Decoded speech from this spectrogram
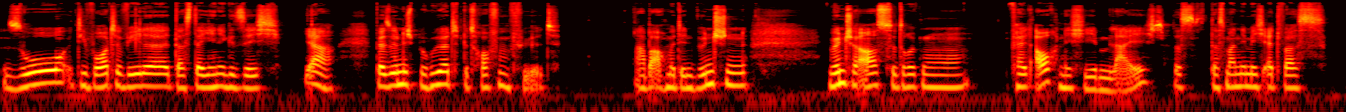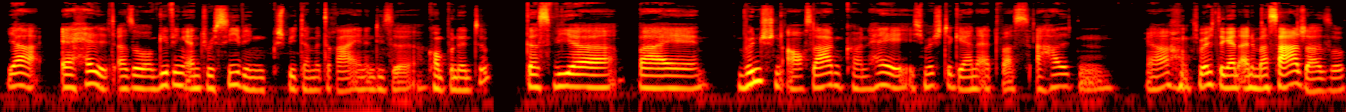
so die Worte wähle, dass derjenige sich ja, persönlich berührt, betroffen fühlt. Aber auch mit den Wünschen, Wünsche auszudrücken, fällt auch nicht jedem leicht, dass, dass man nämlich etwas, ja, erhält. Also Giving and Receiving spielt da mit rein in diese Komponente. Dass wir bei Wünschen auch sagen können, hey, ich möchte gerne etwas erhalten. Ja, ich möchte gerne eine Massage, also.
